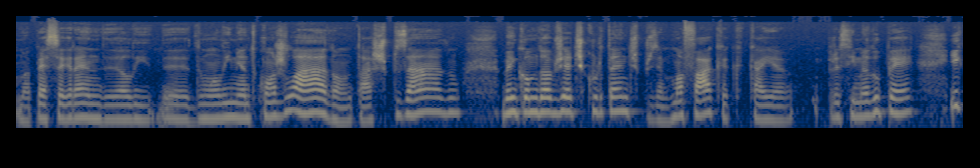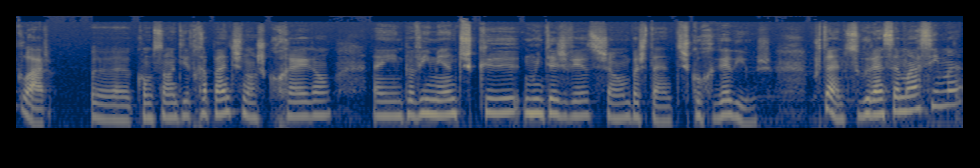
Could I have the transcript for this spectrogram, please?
uma peça grande ali de, de um alimento congelado ou um tacho pesado, bem como de objetos cortantes, por exemplo, uma faca que caia para cima do pé. E claro, uh, como são antiderrapantes, não escorregam em pavimentos que muitas vezes são bastante escorregadios. Portanto, segurança máxima,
